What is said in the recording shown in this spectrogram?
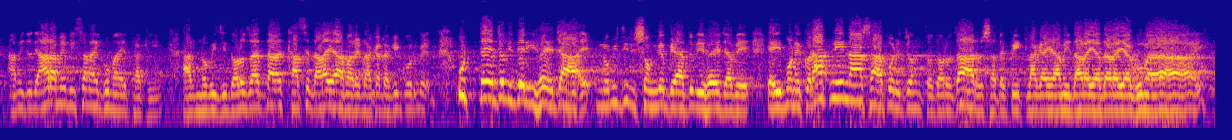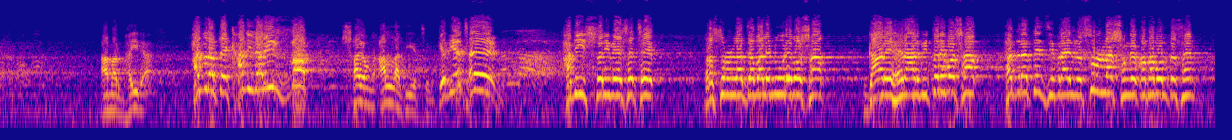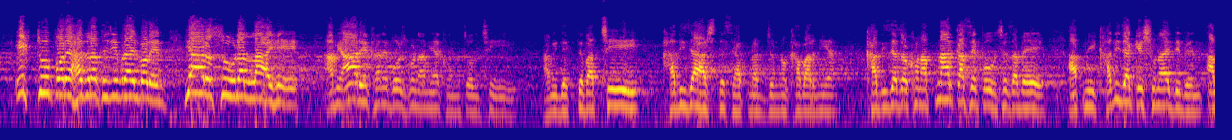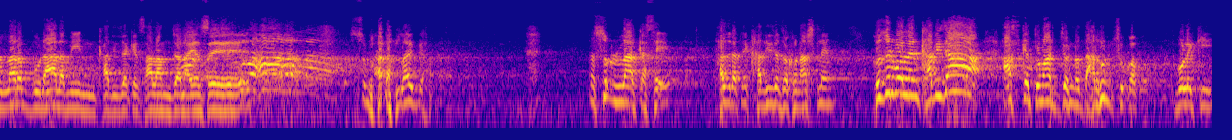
আমি যদি আরামে বিছানায় ঘুমায় থাকি, আর নবীজি দরজার দ্বারা কাছে দাঁড়ায় আমারে ডাকাডাকি করবেন, উঠতে যদি দেরি হয়ে যায়, নবীজির সঙ্গে বেয়াদবি হয়ে যাবে, এই মনে করে আপনি না আসা পর্যন্ত দরজার সাথে পিঠ লাগাই আমি দাঁড়াইয়া দাঁড়াইয়া ঘুমাই। আমার ভাইরা হাজরাতে খাদিজার ইজ্জত স্বয়ং আল্লাহ দিয়েছেন। কে দিয়েছেন? হাদিস শরীফে এসেছে রসুল্লাহ জাবালে নূরে বসা গাড়ে হেরার ভিতরে বসা হাজরাতে জিব্রাইল রসুল্লাহর সঙ্গে কথা বলতেছেন। একটু পরে হাজরাতে জিব্রাইল বলেন ইয়া রসুল আল্লাহ আমি আর এখানে বসবো না আমি এখন চলছি। আমি দেখতে পাচ্ছি খাদিজা আসতেছে আপনার জন্য খাবার নিয়ে। খাদিজা যখন আপনার কাছে পৌঁছে যাবে আপনি খাদিজাকে শোনায় দিবেন আল্লাহ রব্বুল আলমিন খাদিজাকে সালাম জানাইছে রসুল্লাহর কাছে হাজরাতে খাদিজা যখন আসলেন হুজুর বললেন, খাদিজা, আজকে তোমার জন্য দারুণ সুখবর। বলে কি?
